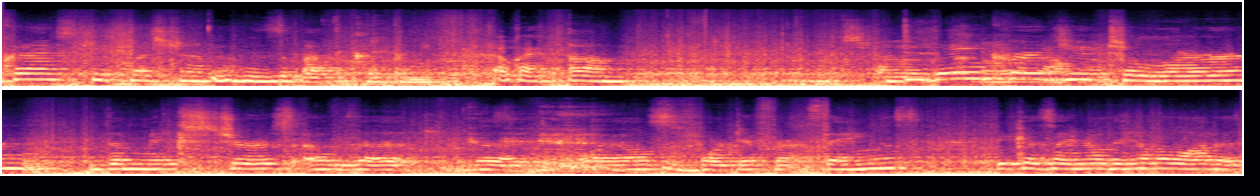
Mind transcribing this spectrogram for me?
Could I ask you a question about this about the company? Okay. Um, do they encourage you to learn the mixtures of the, the oils for different things? Because I know they have a lot of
